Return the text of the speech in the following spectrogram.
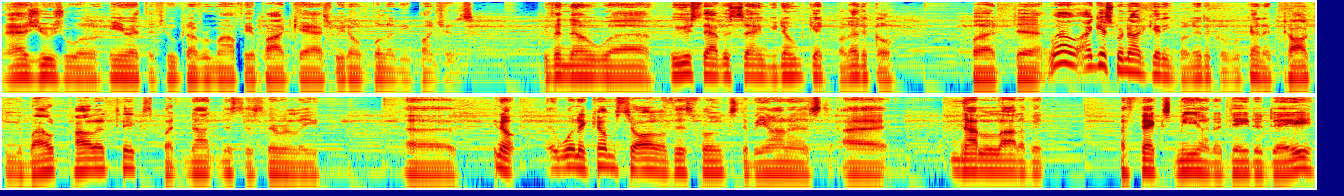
As usual, here at the Too Clever Mafia podcast, we don't pull any punches. Even though uh, we used to have a saying, we don't get political. But, uh, well, I guess we're not getting political. We're kind of talking about politics, but not necessarily, uh, you know, when it comes to all of this, folks, to be honest, uh, not a lot of it affects me on a day to day.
